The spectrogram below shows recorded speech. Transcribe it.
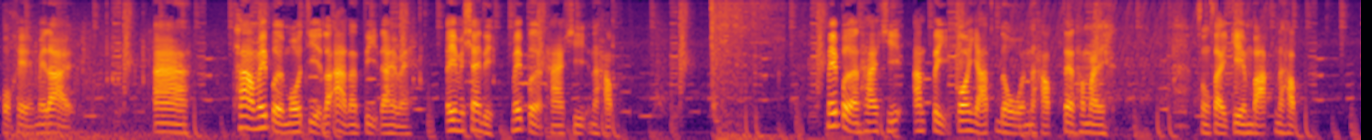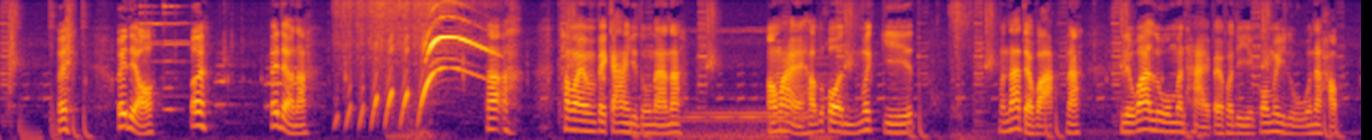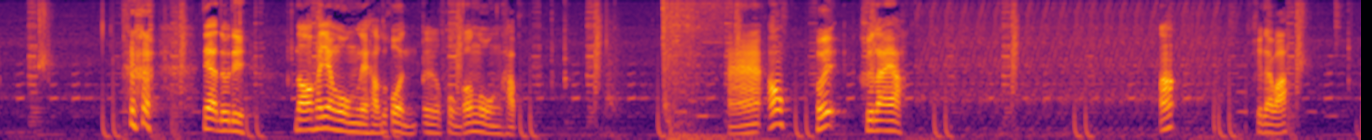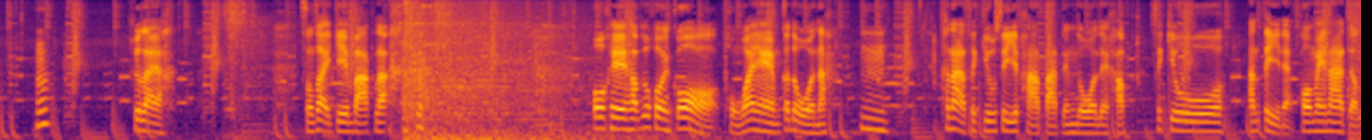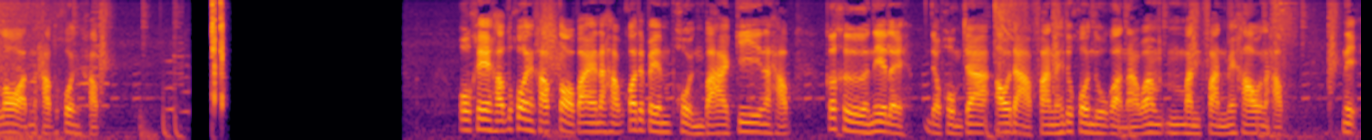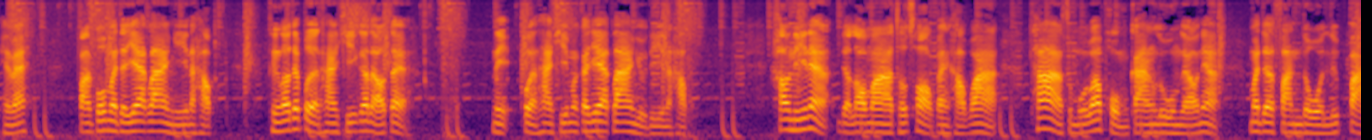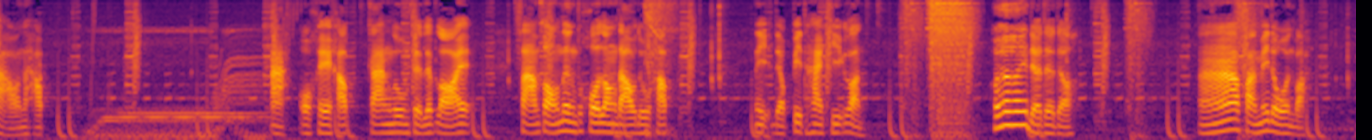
โอเคไม่ได้ อ่า ถ้าไม่เปิดโมจิแล้วอาจอันติได้ไหมเอ้ยไม่ใช่ดิไม่เปิดฮาคินะครับ ไม่เปิดฮาคิอันติก็ยัดโดนนะครับ แต่ทำไมสงสัยเกมบั๊กนะครับ เฮ้ย เฮ้ยเดี๋ยว เฮ้ย เฮ้ยเดี๋ยวนะ ถ้าทำไมมันไปกลางอยู่ตรงนั้นนะเอาใหม่ครับทุกคนเมื่อกี้มันน่าจะบั๊กนะ หรือว่ารูมันหายไปพอดีก็ไม่รู้นะครับ เนี่ยดูดิ น้องเขายังงงเลยครับทุกคน เออผมก็งงครับ อ่า เอ้า เฮ้ย คืออะไรอะอะ คืออะไรวะฮึคืออะไรอะสงสัยเกมบั๊กละ โอเคครับทุกคนก็ผมว่ายังไงมันก็โดนนะ อืม ขนาดสกิลซีผ่าตัดยังโดนเลยครับ สกิลอันติเนี่ยก็ไม่น่าจะรอดนะครับทุกคนครับโอเคครับทุกคนครับต่อไปนะครับก็จะเป็นผลบาร์กี้นะครับ ก็คือนี่เลย เดี๋ยวผมจะเอาดาบฟันให้ทุกคนดูก่อนนะว่ามันฟันไม่เข้านะครับ นี่เห็นไหม ฟันปุ๊บมันจะแยกร่างอย่างนี้นะครับ ถึงเราจะเปิดไฮคิก็แล้วแต่ นี่เปิดไฮคิมันก็แยกร่างอยู่ดีนะครับ คราวนี้เนี่ยเดี๋ยวเรามาทดสอบกันครับว่า ถ้าสมมุติว่าผมกลางรูมแล้วเนี่ย มันจะฟันโดนหรือเปล่านะครับ อะโอเคครับกลางรูมเสร็จเรียบร้อย 3 2 1 ทุกคนลองเดาดูครับ นี่เดี๋ยวปิดไฮคีก่อน เฮ้ยเดี๋ยวเดี๋ยวเดี๋ยวอ่าฟันไม่โดนว่ะ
